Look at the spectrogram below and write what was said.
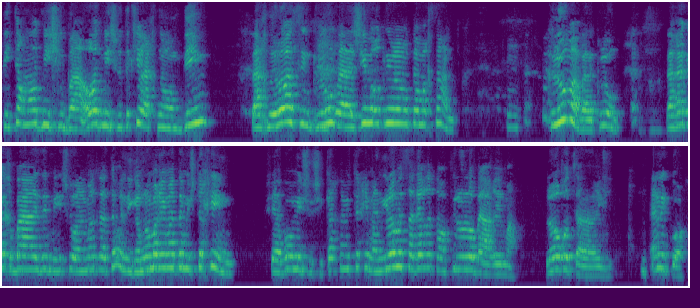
פתאום עוד מישהו בא, עוד מישהו, תקשיב, אנחנו עומדים, ואנחנו לא עושים כלום, ואנשים מרוקנים לנו את המחסן. כלום אבל, כלום. ואחר כך בא איזה מישהו, אני אומרת לה, טוב, אני גם לא מרימה את המשטחים. שיבוא מישהו, שיקח את המשטחים, אני לא מסדרת אותם אפילו לא בערימה. לא רוצה להרים, אין לי כוח.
